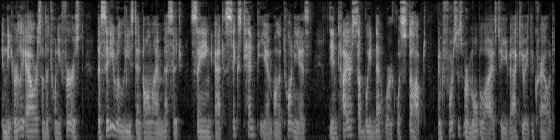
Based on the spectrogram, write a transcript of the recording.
In the early hours of the 21st, the city released an online message saying at 6:10 p.m. on the 20th, the entire subway network was stopped and forces were mobilized to evacuate the crowd.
